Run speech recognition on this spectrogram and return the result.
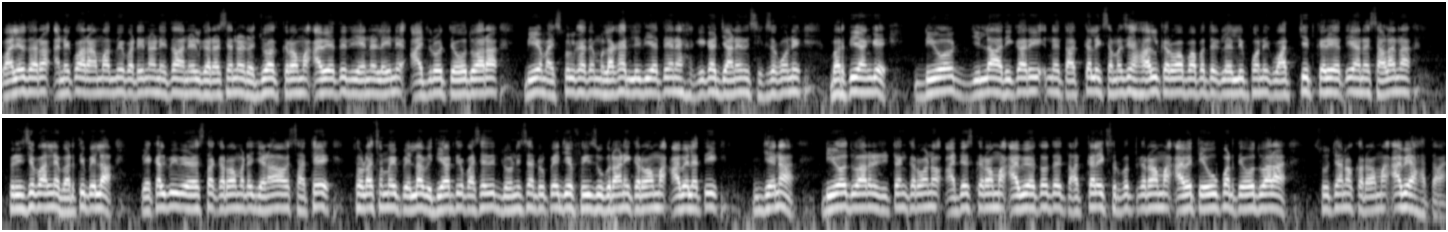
વાલીઓ દ્વારા અનેકવાર આમ આદમી પાર્ટીના નેતા અનિલ ગરાસિયાને રજૂઆત કરવામાં આવી હતી. જેને લઈને આજરોજ તેઓ દ્વારા બીએમ હાઈસ્કૂલ ખાતે મુલાકાત લીધી હતી અને હકીકત જાણીને શિક્ષકોની ભરતી અંગે ડીઓ જિલ્લા અધિકારીને તાત્કાલિક સમસ્યા હલ કરવા બાબતે ટેલિફોનિક વાતચીત કરી હતી અને શાળાના પ્રિન્સિપાલને ભરતી પહેલાં વૈકલ્પિક વ્યવસ્થા કરવા માટે જણાવવા સાથે થોડા સમય પહેલાં વિદ્યાર્થીઓ પાસેથી ડોનેશન રૂપે જે ફીસ ઉઘરાણી કરવામાં આવેલ હતી, જેના ડીઓ દ્વારા રિટર્ન કરવાનો આદેશ કરવામાં આવ્યો હતો, તે તાત્કાલિક સુરપત કરવામાં આવે તેવું પણ તેઓ દ્વારા સૂચનો કરવામાં આવ્યા હતા.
